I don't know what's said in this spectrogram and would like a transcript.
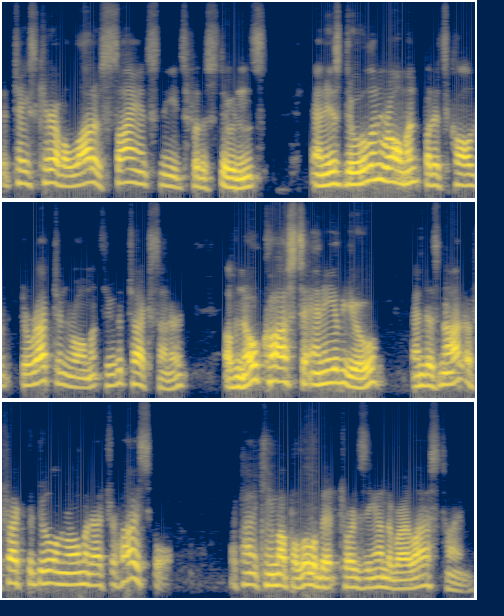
that takes care of a lot of science needs for the students and is dual enrollment, but it's called direct enrollment through the Tech Center of no cost to any of you and does not affect the dual enrollment at your high school. That kind of came up a little bit towards the end of our last time.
